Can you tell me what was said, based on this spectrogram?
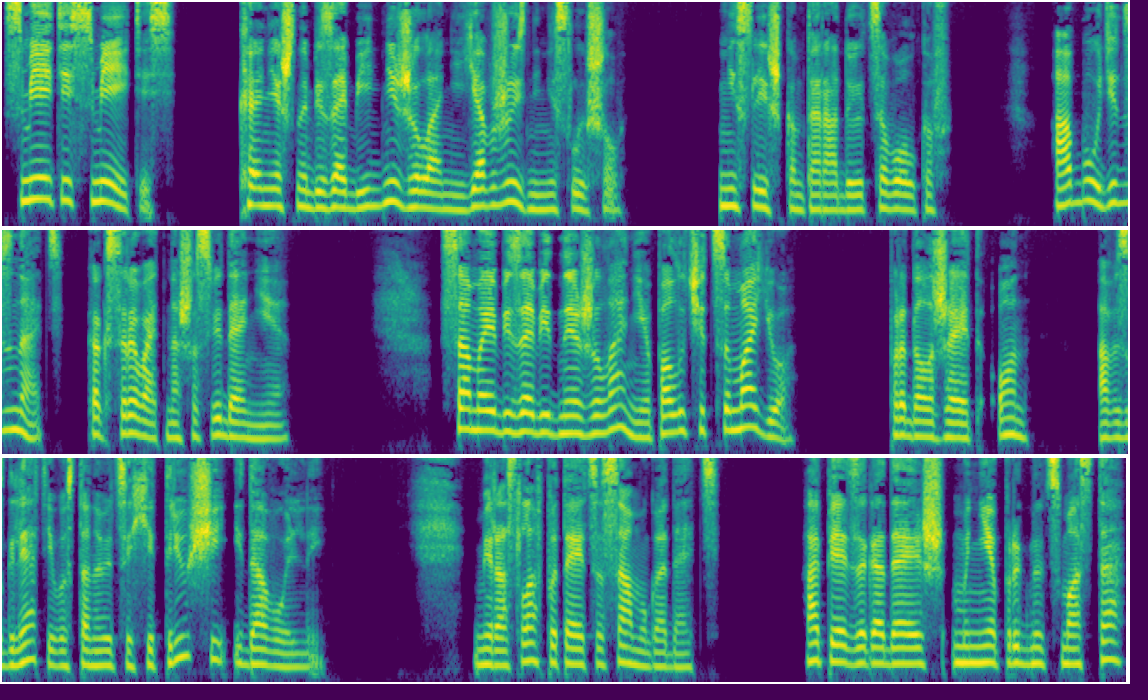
«Смейтесь, смейтесь!» Конечно, безобидней желаний я в жизни не слышал. Не слишком-то радуется Волков а будет знать, как срывать наше свидание. «Самое безобидное желание получится мое», — продолжает он, а взгляд его становится хитрющий и довольный. Мирослав пытается сам угадать. «Опять загадаешь мне прыгнуть с моста?»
